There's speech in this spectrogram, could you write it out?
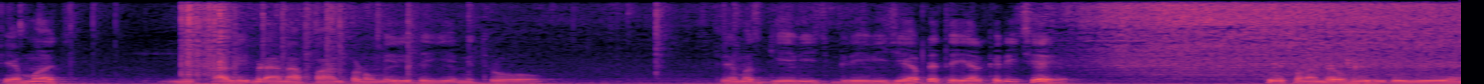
તેમજ મીઠા લીમડાના પાન પણ ઉમેરી દઈએ મિત્રો. તેમજ ગ્રેવી ગ્રેવી જે આપણે તૈયાર કરી છે તે પણ અંદર ઉમેરી દઈએ.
